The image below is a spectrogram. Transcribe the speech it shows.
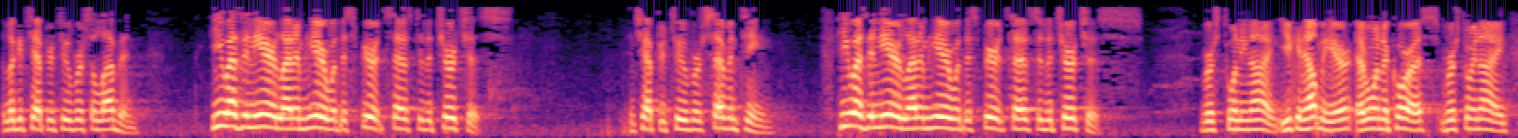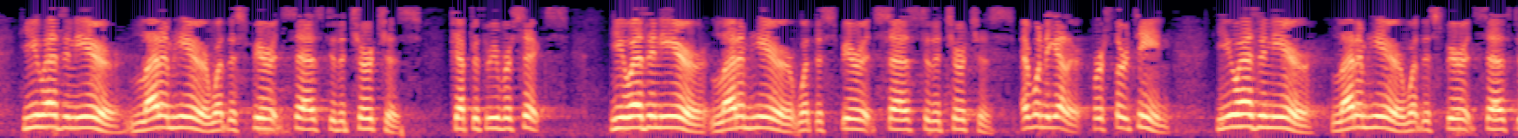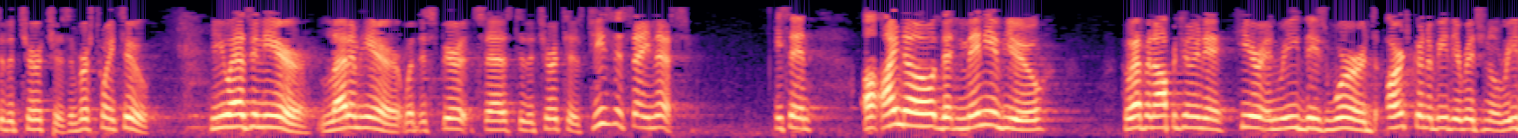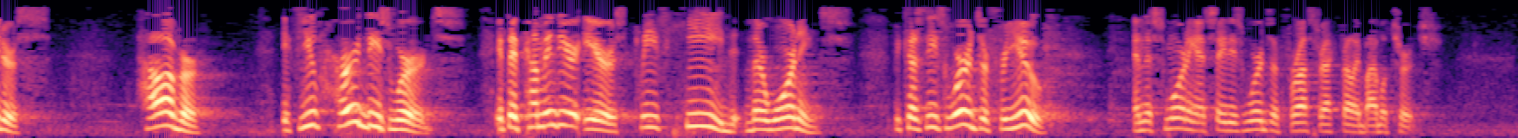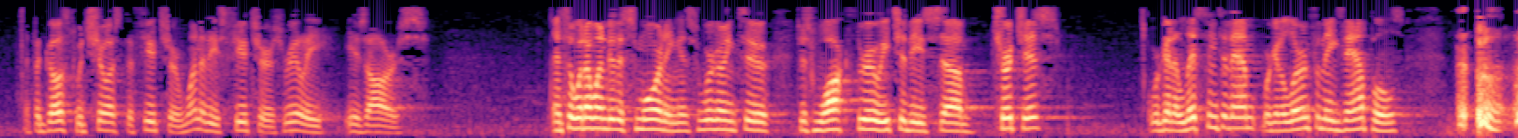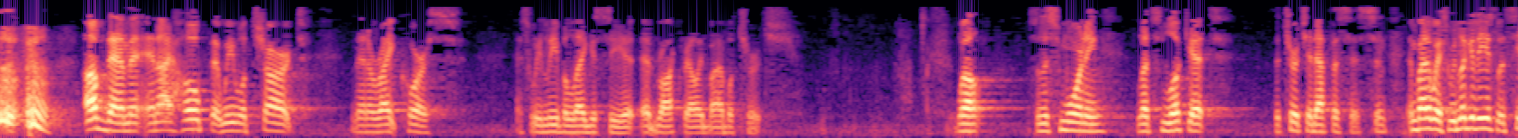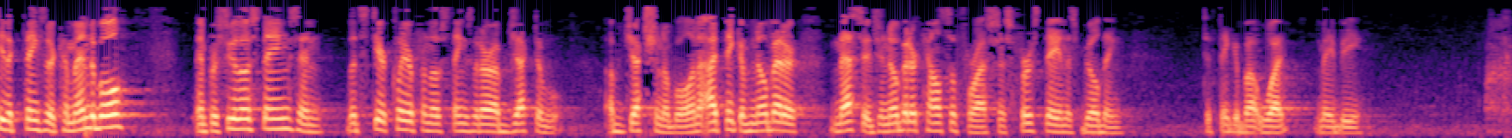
And look at chapter 2, verse 11. He who has an ear, let him hear what the Spirit says to the churches. In chapter 2, verse 17. He who has an ear, let him hear what the Spirit says to the churches. Verse 29. You can help me here. Everyone in the chorus. Verse 29. He who has an ear, let him hear what the Spirit says to the churches. Chapter 3, verse 6. He who has an ear, let him hear what the Spirit says to the churches. Everyone together. Verse 13. He who has an ear, let him hear what the Spirit says to the churches. In verse 22. He who has an ear, let him hear what the Spirit says to the churches. Jesus is saying this. He's saying, uh, I know that many of you who have an opportunity to hear and read these words aren't going to be the original readers. However, if you've heard these words, if they've come into your ears, please heed their warnings. Because these words are for you. And this morning I say these words are for us, Rock Valley Bible Church. If a ghost would show us the future, one of these futures really is ours. And so, what I want to do this morning is we're going to just walk through each of these um, churches. We're going to listen to them. We're going to learn from the examples of them. And I hope that we will chart then a right course as we leave a legacy at, at Rock Valley Bible Church. Well, so this morning, let's look at the church at Ephesus. And, and by the way, as we look at these, let's see the things that are commendable and pursue those things, and let's steer clear from those things that are objectable, objectionable. And I think of no better message and no better counsel for us this first day in this building to think about what may be.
